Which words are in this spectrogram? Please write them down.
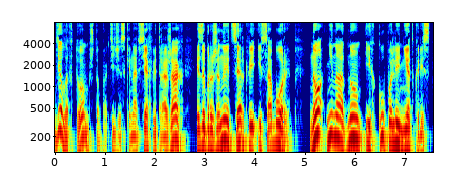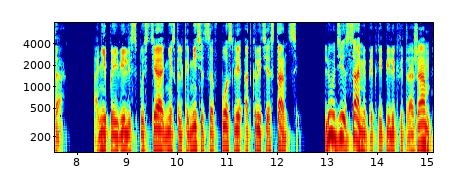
Дело в том, что практически на всех витражах изображены церкви и соборы, но ни на одном их куполе нет креста. Они появились спустя несколько месяцев после открытия станции. Люди сами прикрепили к витражам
